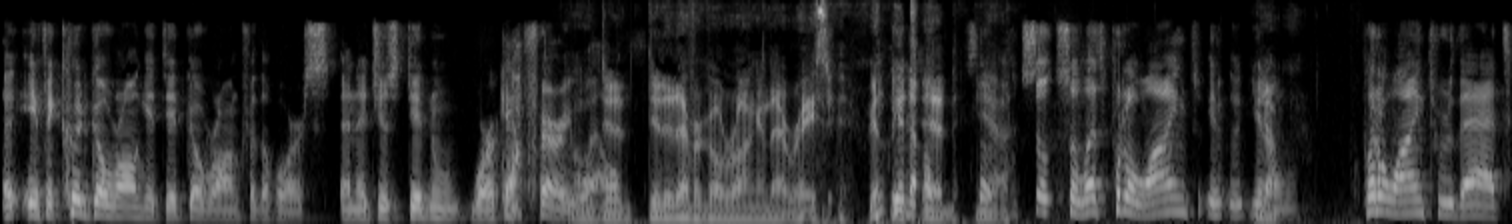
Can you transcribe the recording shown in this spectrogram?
if it could go wrong, it did go wrong for the horse, and it just didn't work out very well. Did did it ever go wrong in that race? It really you know, did. So, yeah. So so let's put a line. You yep. know, put a line through that.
